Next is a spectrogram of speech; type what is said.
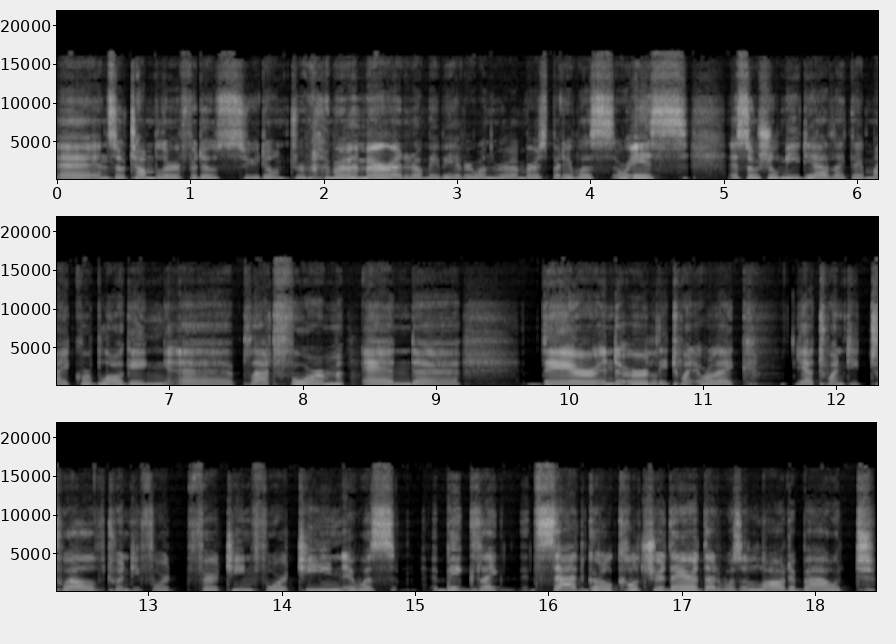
Uh, and so tumblr for those who don't remember i don't know maybe everyone remembers but it was or is a social media like the microblogging uh, platform. And uh, there in the early 20 or like yeah 2012 2013 14 it was a big like sad girl culture there that was a lot about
